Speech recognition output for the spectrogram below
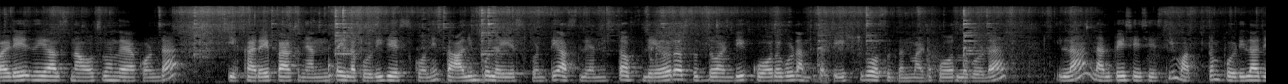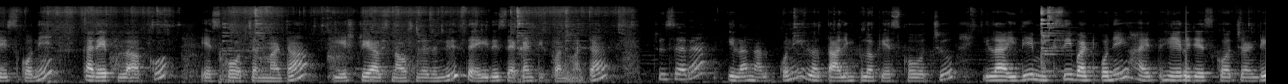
పడేయాల్సిన అవసరం లేకుండా ఈ కరేపాకుని అంతా ఇలా పొడి చేసుకొని తాలింపులో వేసుకుంటే అసలు ఎంత ఫ్లేవర్ వస్తుందో అండి. కూర కూడా అంత టేస్ట్గా వస్తుంది అనమాట కూరలు కూడా. ఇలా నలిపేసేసేసి మొత్తం పొడిలా చేసుకొని కరేపాకు వేసుకోవచ్చు అనమాట వేస్ట్ చేయాల్సిన అవసరం లేదండి. ఇది సెకండ్ టిప్ అనమాట చూసారా? ఇలా నలుపుకొని ఇలా తాలింపులోకి వేసుకోవచ్చు. ఇలా ఇది మిక్సీ పట్టుకొని హెయిర్ చేసుకోవచ్చు అండి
